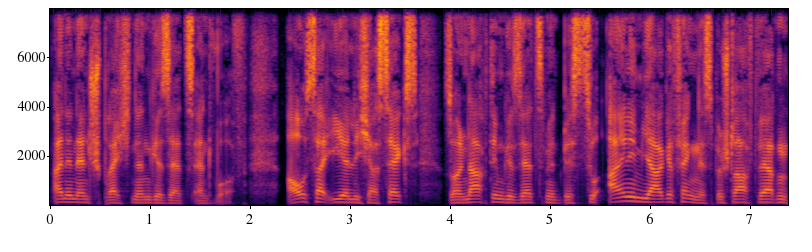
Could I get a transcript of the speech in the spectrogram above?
einen entsprechenden Gesetzentwurf. Außerehelicher Sex soll nach dem Gesetz mit bis zu einem Jahr Gefängnis bestraft werden.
